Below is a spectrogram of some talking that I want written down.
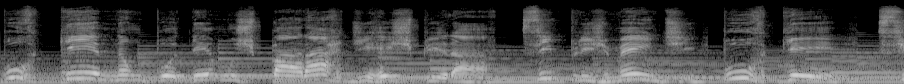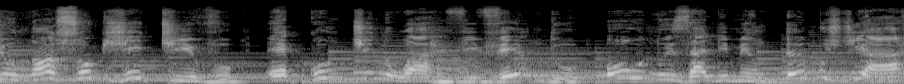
Por que não podemos parar de respirar? Simplesmente porque, se o nosso objetivo é continuar vivendo, ou nos alimentamos de ar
